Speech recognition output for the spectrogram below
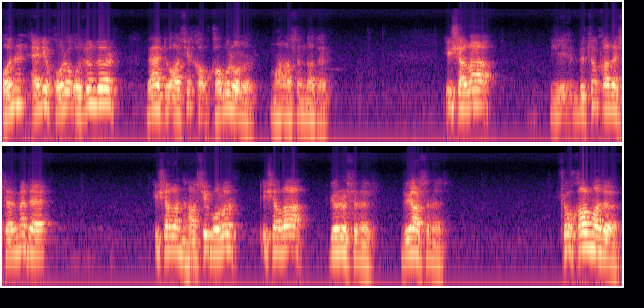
Onun eli kolu uzundur ve duası kabul olur manasındadır. İnşallah bütün kardeşlerime de inşallah nasip olur. İnşallah görürsünüz, duyarsınız. Çok kalmadı.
